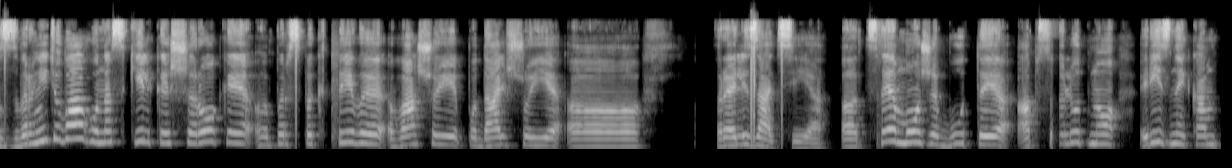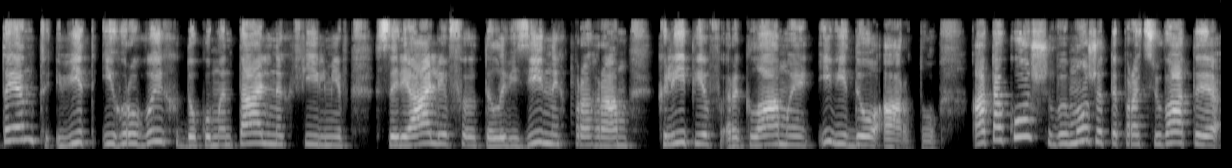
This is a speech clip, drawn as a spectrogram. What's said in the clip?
Зверніть увагу, наскільки широкі е, перспективи вашої подальшої реалізації. Е, Це може бути абсолютно різний контент від ігрових, документальних фільмів, серіалів, е, телевізійних програм, кліпів, реклами і відеоарту. А також ви можете працювати е,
